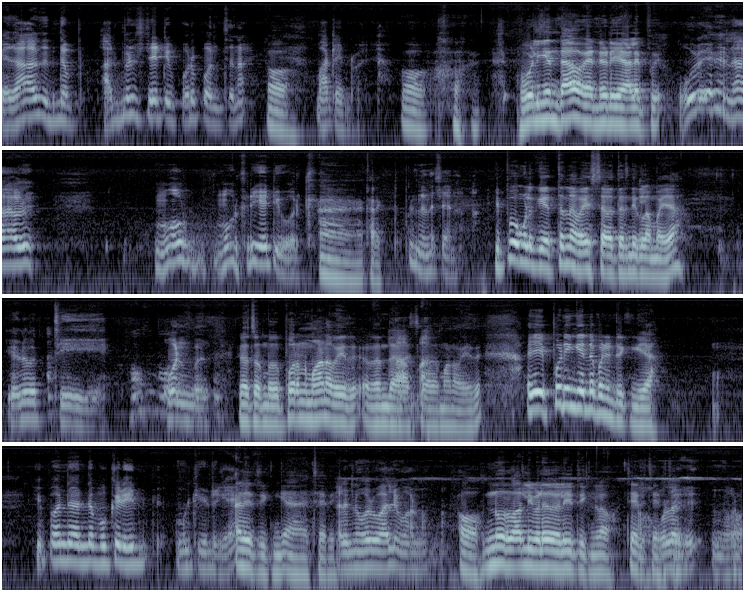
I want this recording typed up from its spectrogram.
ஏதாவது இந்த அட்மினிஸ்ட்ரேட்டிவ் பொறுப்பு வந்துச்சுன்னா ஓ. மாட்டேன்றாங்க ஓ. ஊழியந்தான் என்னுடைய அழைப்பு. ஊழியர் அதாவது more more creative work correct நினச்சேன் நான். இப்போ உங்களுக்கு எத்தனை வயசு தெரிஞ்சுக்கலாமா ஐயா? எழுபத்தி ஒன்பது. இருபத்தொன்பது பூரணமான வயது அந்த சாதமான வயது. ஐயா இப்போ நீங்கள் என்ன பண்ணிட்டு இருக்கீங்கய்யா இப்போ வந்து அந்த புக் எழுதி முடிச்சுக்கிட்டு இருக்கேன் எழுதிட்டு இருக்கீங்க ஆ சரி. அதில் நூறு வால்யூம் வேணும். ஓ இன்னொரு வாரலி வெளியே எழுதிட்டீங்களோ சரி சரி உலகு ஓ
